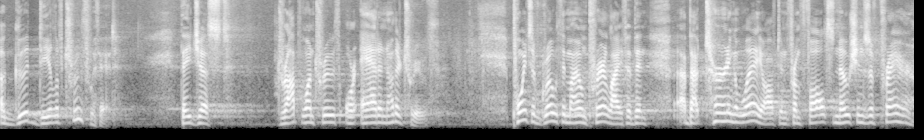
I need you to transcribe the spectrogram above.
a good deal of truth with it. They just drop one truth or add another truth. Points of growth in my own prayer life have been about turning away often from false notions of prayer,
